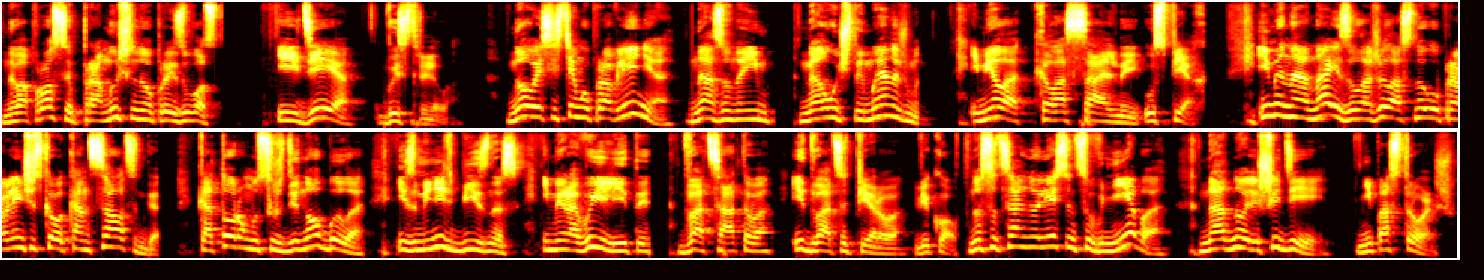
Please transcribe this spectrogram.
на вопросы промышленного производства. И идея выстрелила. Новая система управления, названная им научный менеджмент, имела колоссальный успех. Именно она и заложила основу управленческого консалтинга, которому суждено было изменить бизнес и мировые элиты 20 и 21 веков. Но социальную лестницу в небо на одной лишь идее не построишь.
